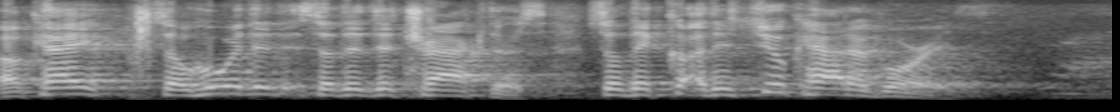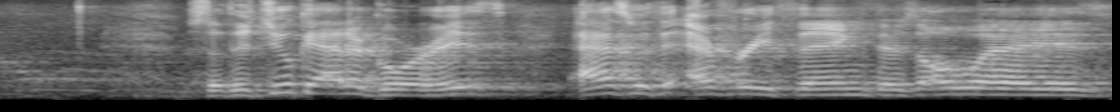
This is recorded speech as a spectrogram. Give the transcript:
Okay, so who are the, so the detractors? So they, there's two categories. So the two categories, as with everything, there's always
